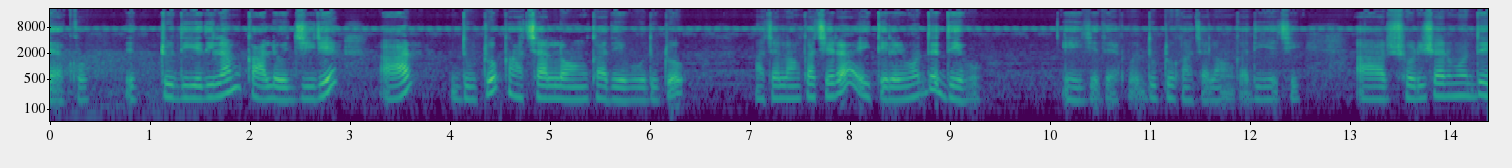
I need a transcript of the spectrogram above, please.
দেখো, একটু দিয়ে দিলাম কালো জিরে আর দুটো কাঁচা লঙ্কা দেব, দুটো কাঁচা লঙ্কা চেরা এই তেলের মধ্যে দেব। এই যে দেখো, দুটো কাঁচা লঙ্কা দিয়েছি। আর সরিষার মধ্যে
